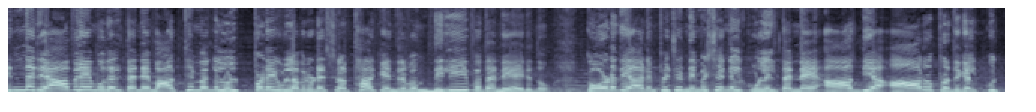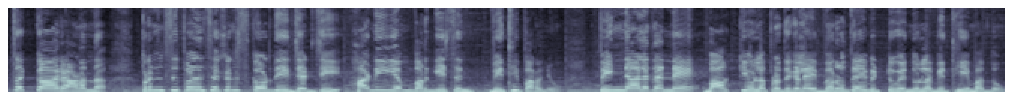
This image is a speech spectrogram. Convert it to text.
ഇന്ന് രാവിലെ മുതൽ തന്നെ മാധ്യമങ്ങൾ ഉൾപ്പെടെയുള്ളവരുടെ ശ്രദ്ധാകേന്ദ്രവും ദിലീപ് തന്നെയായിരുന്നു. കോടതി ആരംഭിച്ച നിമിഷങ്ങൾക്കുള്ളിൽ തന്നെ ആദ്യ ആറ് പ്രതികൾ കുറ്റക്കാരാണെന്ന് പ്രിൻസിപ്പൽ സെഷൻസ് കോടതി ജഡ്ജി ഹണി എം വർഗീസൻ വിധി പറഞ്ഞു. പിന്നാലെ തന്നെ ബാക്കിയുള്ള പ്രതികളെ വെറുതെ വിട്ടു എന്നുള്ള വിധിയും വന്നു.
